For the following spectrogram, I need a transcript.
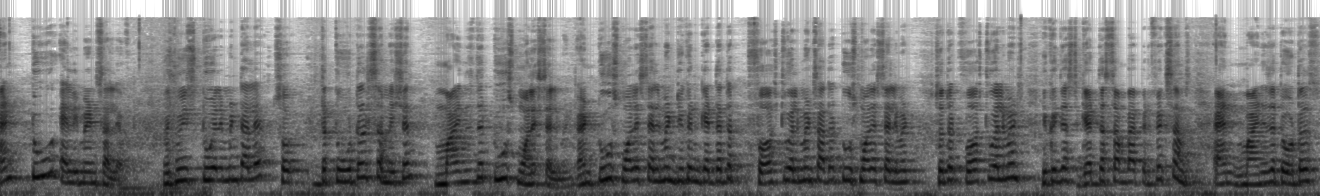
and two elements are left which means two elements are left. So the total summation minus the two smallest element and two smallest element you can get that the first two elements are the two smallest element so the first two elements you can just get the sum by prefix sums. And minus the totals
